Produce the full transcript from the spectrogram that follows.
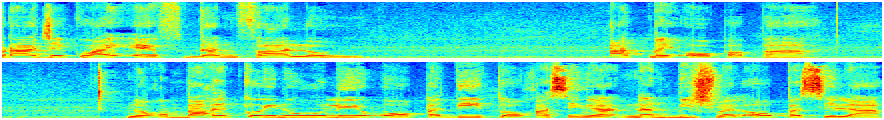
Project YF Dan Follow. At may OPA pa. No, kung bakit ko inuhuli yung OPA dito kasi nga non-visual OPA sila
